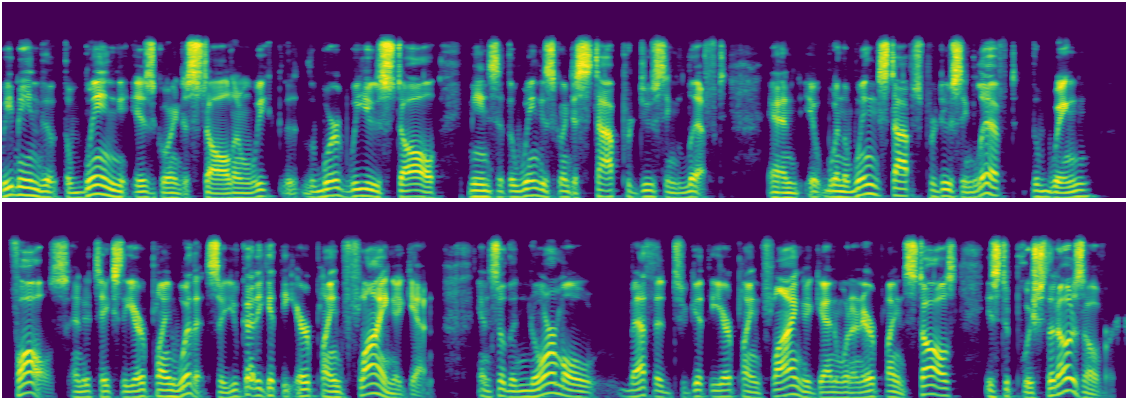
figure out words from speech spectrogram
We mean that the wing is going to stall. And we the, word we use stall means that the wing is going to stop producing lift. And it, when the wing stops producing lift, the wing falls and it takes the airplane with it. So you've got to get the airplane flying again. And so the normal method to get the airplane flying again when an airplane stalls is to push the nose over.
